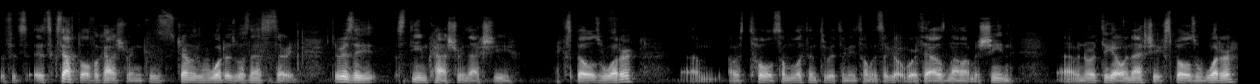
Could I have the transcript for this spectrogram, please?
if it's, it's acceptable for kashering because generally water is what's necessary. There is a steam kashering that actually expels water. Um, I was told someone looked into it to me. Told me it's like over a thousand dollar machine uh, in order to get one that actually expels water,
